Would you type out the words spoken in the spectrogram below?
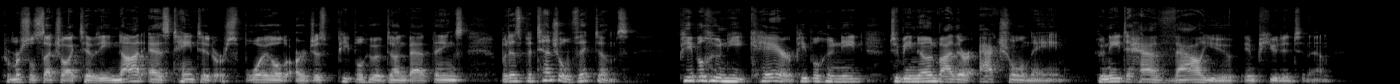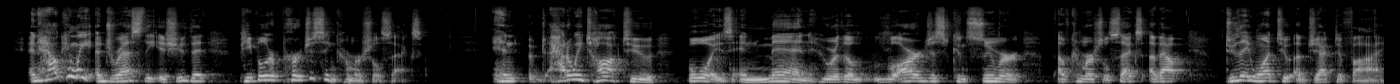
commercial sexual activity not as tainted or spoiled or just people who have done bad things, but as potential victims, people who need care, people who need to be known by their actual name, who need to have value imputed to them? And how can we address the issue that people are purchasing commercial sex? And how do we talk to boys and men who are the largest consumer of commercial sex about do they want to objectify?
